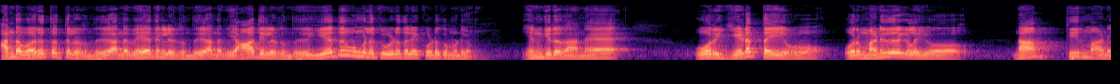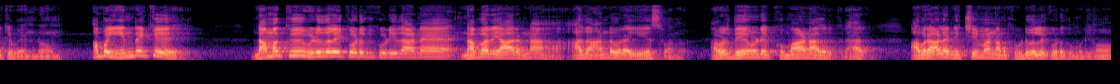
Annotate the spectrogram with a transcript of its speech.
அந்த வருத்தத்திலிருந்து அந்த வேதனையிலிருந்து அந்த வியாதியிலிருந்து எது உங்களுக்கு விடுதலை கொடுக்க முடியும்? என்கிறதான ஒரு இடத்தையும் ஒரு மனிதர்களையோ நாம் தீர்மானிக்க வேண்டும். அப்போ இன்றைக்கு நமக்கு விடுதலை கொடுக்கக்கூடியதான நபர் யாருன்னா அது ஆண்டவராக இயேசுவானவர். அவர் தேவனுடைய குமாரனாக இருக்கிறார். அவரால் நிச்சயமாக நமக்கு விடுதலை கொடுக்க முடியும்.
